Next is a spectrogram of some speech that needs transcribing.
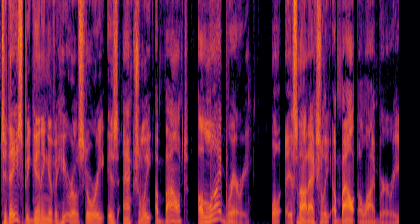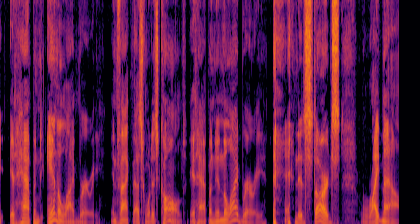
today's beginning of a hero story is actually about a library. Well, it's not actually about a library, it happened in a library. In fact, that's what it's called. It happened in the library. and it starts right now.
